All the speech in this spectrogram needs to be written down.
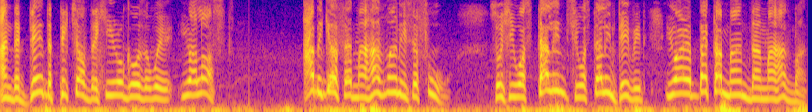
And the day the picture of the hero goes away, you are lost. Abigail said, my husband is a fool. So he was telling, she was telling David, you are a better man than my husband.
